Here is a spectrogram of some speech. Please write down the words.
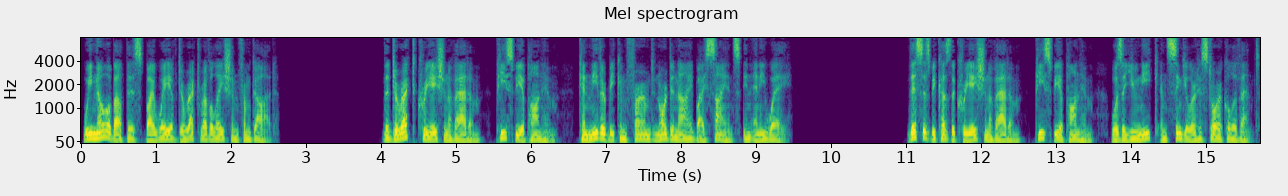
We know about this by way of direct revelation from God. The direct creation of Adam, peace be upon him, can neither be confirmed nor denied by science in any way. This is because the creation of Adam, peace be upon him, was a unique and singular historical event.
